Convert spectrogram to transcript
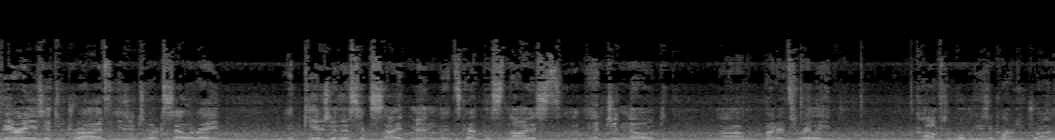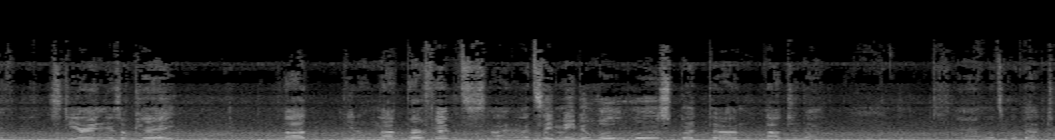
Very easy to drive, easy to accelerate. It gives you this excitement. It's got this nice uh, engine note, uh, but it's really comfortable, easy car to drive. Steering is okay, not you know, not perfect. I'd say maybe a little loose, but um, not too bad. And let's go back to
